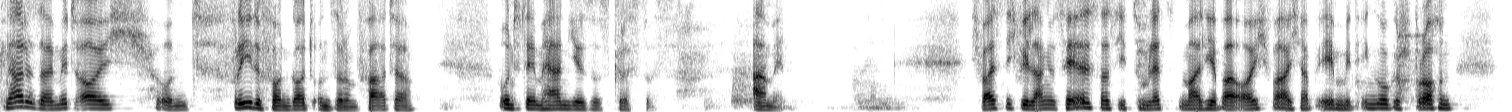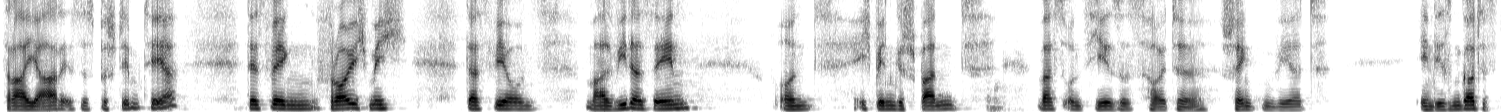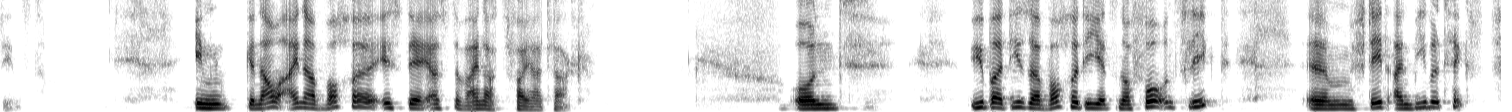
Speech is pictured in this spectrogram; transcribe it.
Gnade sei mit euch und Friede von Gott, unserem Vater und dem Herrn Jesus Christus. Amen. Ich weiß nicht, wie lange es her ist, dass ich zum letzten Mal hier bei euch war. Ich habe eben mit Ingo gesprochen. Drei Jahre ist es bestimmt her. Deswegen freue ich mich, dass wir uns mal wiedersehen. Und ich bin gespannt, was uns Jesus heute schenken wird in diesem Gottesdienst. In genau einer Woche ist der erste Weihnachtsfeiertag. Und über dieser Woche, die jetzt noch vor uns liegt, ähm, steht ein Bibeltext,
